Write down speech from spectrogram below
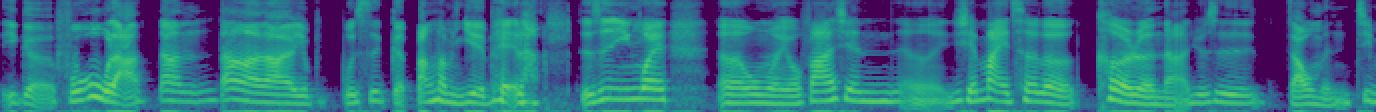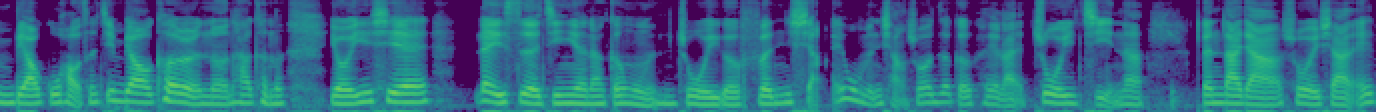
一个服务啦，但当然啦，也不是给帮他们业配啦，只是因为呃，我们有发现呃，一些卖车的客人呐、就是找我们竞标估好车竞标的客人呢，他可能有一些类似的经验呢，跟我们做一个分享。诶、我们想说这个可以来做一集，那跟大家说一下，诶、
